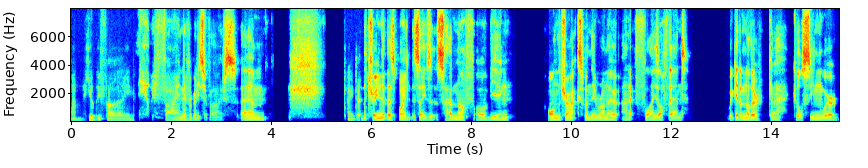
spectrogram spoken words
Um, he'll be fine. He'll be fine. Everybody survives. Um, Kinda. the train at this point decides it's had enough of being on the tracks when they run out and it flies off the end. We get another kind of cool scene where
